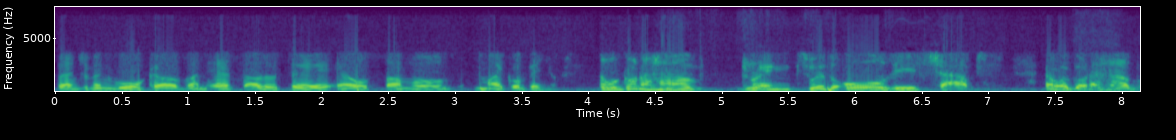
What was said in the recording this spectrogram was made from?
Benjamin Walker, Van S. Alute, L. Samuels, Michael Vigno. So we're going to have drinks with all these chaps, and we're going to have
